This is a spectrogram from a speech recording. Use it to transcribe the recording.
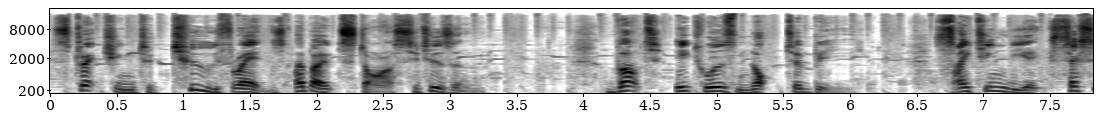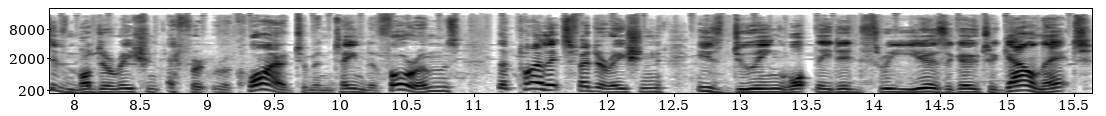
stretching to two threads about Star Citizen. But it was not to be. Citing the excessive moderation effort required to maintain the forums, the Pilots Federation is doing what they did three years ago to Galnet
